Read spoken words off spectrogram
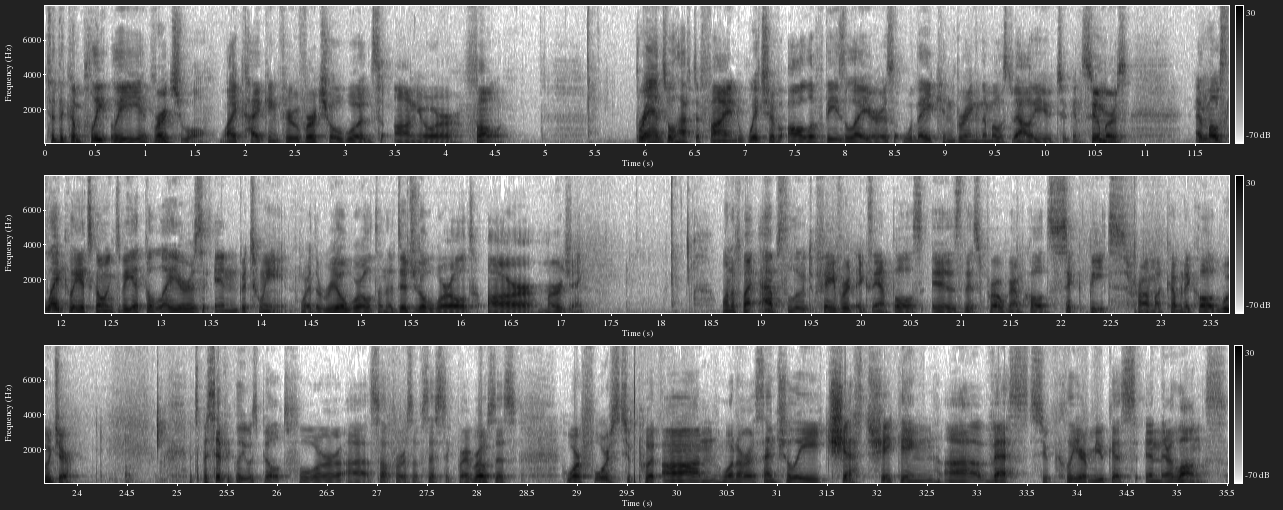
to the completely virtual, like hiking through virtual woods on your phone. Brands will have to find which of all of these layers they can bring the most value to consumers and most likely it's going to be at the layers in between, where the real world and the digital world are merging. One of my absolute favorite examples is this program called Sick Beats from a company called Woojer. It specifically was built for uh, sufferers of cystic fibrosis who are forced to put on what are essentially chest-shaking uh, vests to clear mucus in their lungs.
